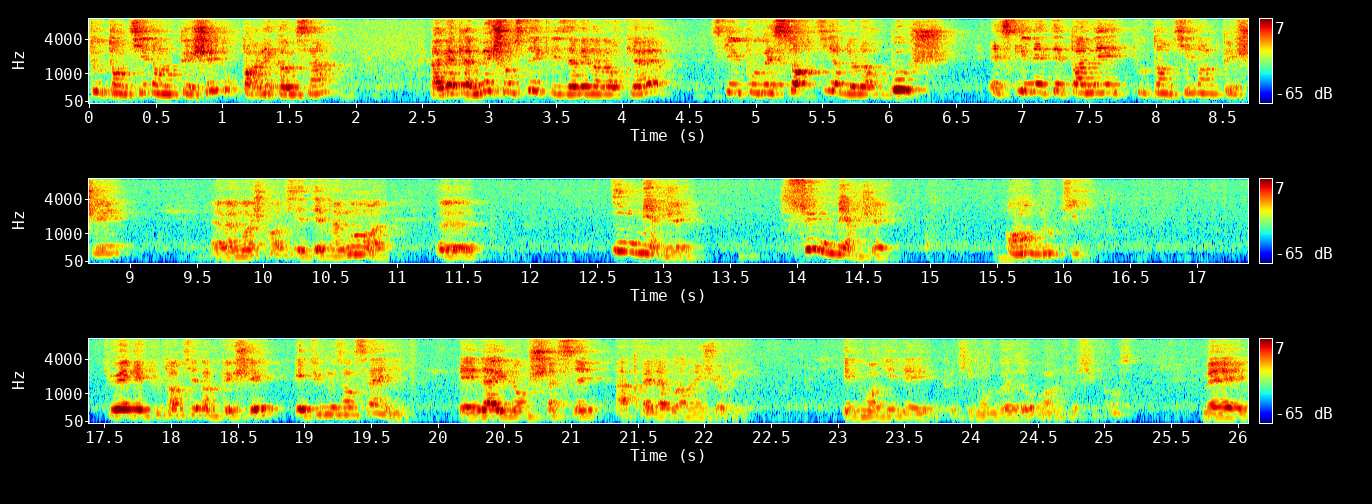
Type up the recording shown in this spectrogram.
tout entiers dans le péché pour parler comme ça? Avec la méchanceté qu'ils avaient dans leur cœur Ce qu'ils pouvaient sortir de leur bouche? Est-ce qu'ils n'étaient pas nés tout entiers dans le péché? Eh ben, Moi, je crois qu'ils étaient vraiment euh, euh, immergés, submergés, engloutis. Tu es né tout entier dans le péché et tu nous enseignes. Et là, ils l'ont chassé après l'avoir injurié. Ils m'ont dit des petits noms d'oiseaux, hein, je suppose. Mais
